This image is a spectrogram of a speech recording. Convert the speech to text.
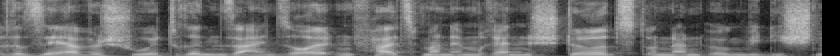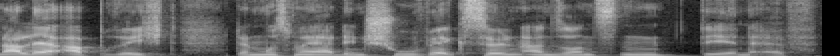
Reserveschuhe drin sein sollten, falls man im Rennen stürzt und dann irgendwie die Schnalle abbricht, dann muss man ja den Schuh wechseln, ansonsten DNF.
